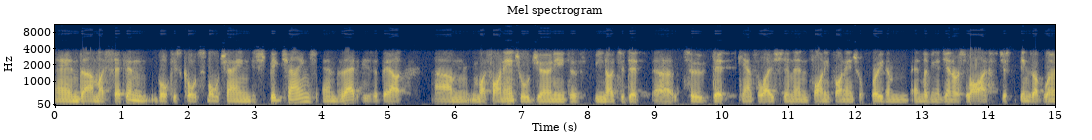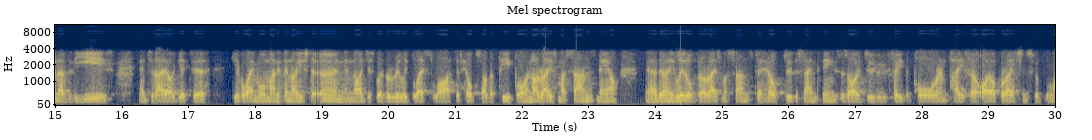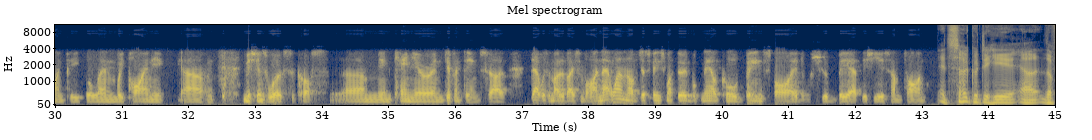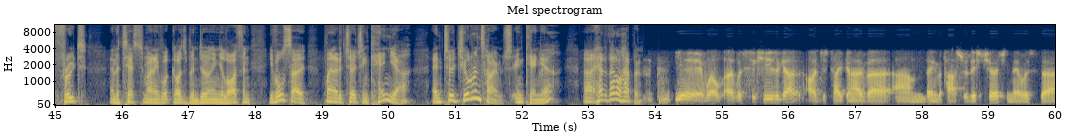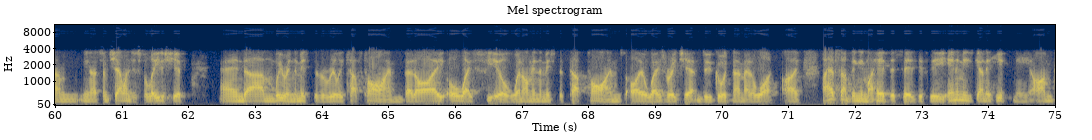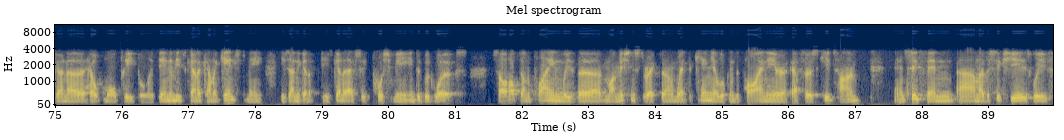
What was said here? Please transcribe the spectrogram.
And um, my second book is called Small Change, Big Change, and that is about um, my financial journey to, you know, to debt, uh, to debt cancellation and finding financial freedom and living a generous life. Just things I've learned over the years. And today I get to give away more money than I used to earn, and I just live a really blessed life that helps other people. And I raise my sons now. Uh, they're only little, but I raise my sons to help do the same things as I do, feed the poor and pay for eye operations for blind people. And we pioneer um, missions works across um, in Kenya and different things. So that was the motivation behind that one. I've just finished my third book now called Be Inspired, which should be out this year sometime. It's so good to hear uh, the fruit and the testimony of what God's been doing in your life. And you've also planted a church in Kenya and two children's homes in Kenya. Uh, how did that all happen? Yeah, well, it was six years ago. I'd just taken over um, being the pastor of this church, and there was, um, you know, some challenges for leadership and um, we were in the midst of a really tough time. But I always feel when I'm in the midst of tough times, I always reach out and do good no matter what. I I have something in my head that says if the enemy's going to hit me, I'm going to help more people. If the enemy's going to come against me, he's only going to he's going to actually push me into good works. So I hopped on a plane with uh, my missions director and went to Kenya looking to pioneer our first kids home. And since then, um, over six years, we've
